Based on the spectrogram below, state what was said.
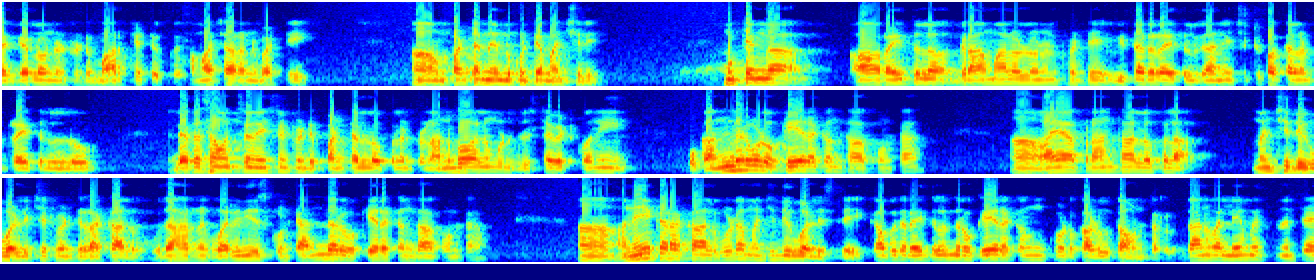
దగ్గరలో ఉన్నటువంటి మార్కెట్ యొక్క సమాచారాన్ని బట్టి పంటను ఎన్నుకుంటే మంచిది. ముఖ్యంగా ఆ రైతుల గ్రామాలలో ఉన్నటువంటి ఇతర రైతులు కానీ చుట్టుపక్కల రైతులలో గత సంవత్సరం వేసినటువంటి పంటల లోపల అనుభవాలను కూడా దృష్టిలో పెట్టుకొని ఒక అందరూ కూడా ఒకే రకం కాకుండా ఆయా ప్రాంతాల లోపల మంచి దిగుబడులు ఇచ్చేటువంటి రకాలు ఉదాహరణకు వరి తీసుకుంటే అందరూ ఒకే రకం కాకుండా అనేక రకాలు కూడా మంచి దిగుబడులు ఇస్తాయి. కాకపోతే రైతులందరూ ఒకే రకం కూడా అడుగుతూ ఉంటారు. దానివల్ల ఏమవుతుందంటే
